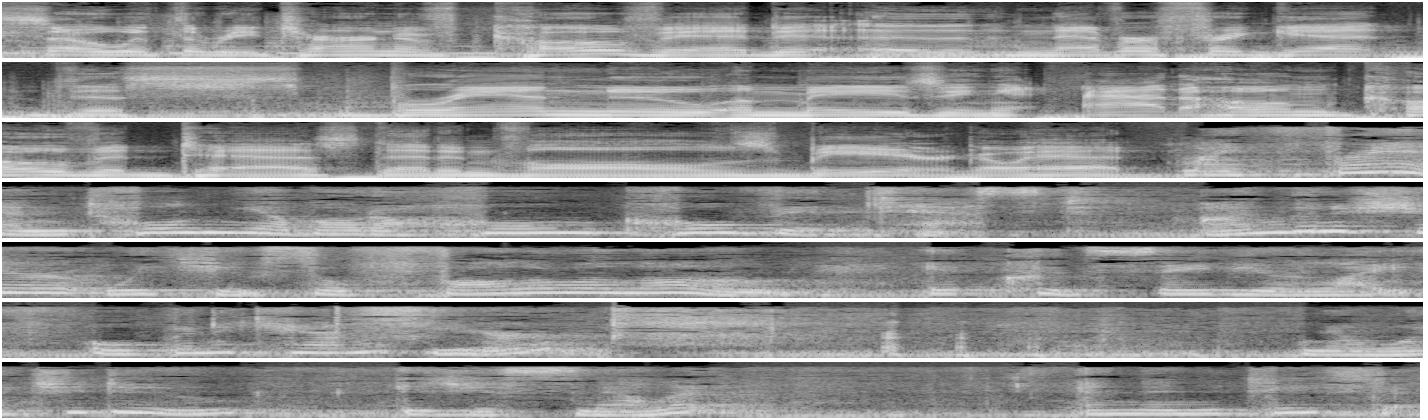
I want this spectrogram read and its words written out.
so, with the return of COVID, uh, never forget this brand new, amazing at home COVID test that involves beer. Go ahead. My friend told me about a home COVID test. I'm going to share it with you, so follow along. It could save your life. Open a can of beer. now, what you do is you smell it and then you taste it.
